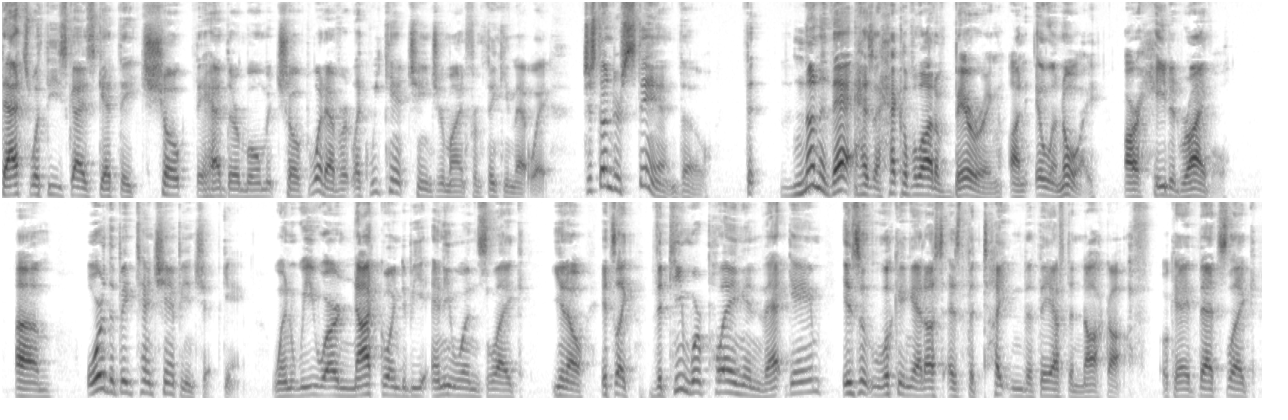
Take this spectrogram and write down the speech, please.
that's what these guys get. They choked, they had their moment, choked, whatever. Like, we can't change your mind from thinking that way. Just understand, though, that none of that has a heck of a lot of bearing on Illinois, our hated rival, um, or the Big Ten championship game, when we are not going to be anyone's, like, you know, it's like the team we're playing in that game isn't looking at us as the titan that they have to knock off. Okay, that's like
